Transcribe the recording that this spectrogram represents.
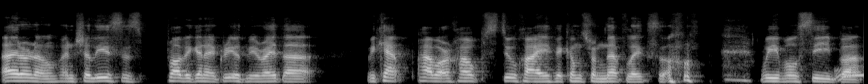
I don't know. And Shalice is probably gonna agree with me, right? That we can't have our hopes too high if it comes from Netflix. So we will see. But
